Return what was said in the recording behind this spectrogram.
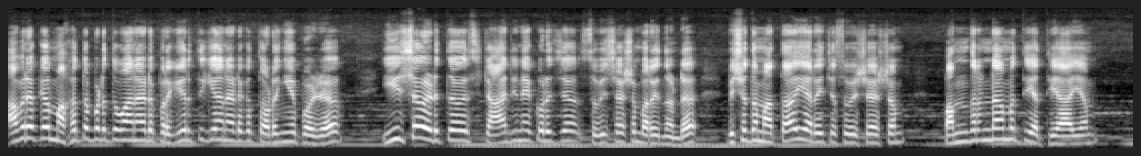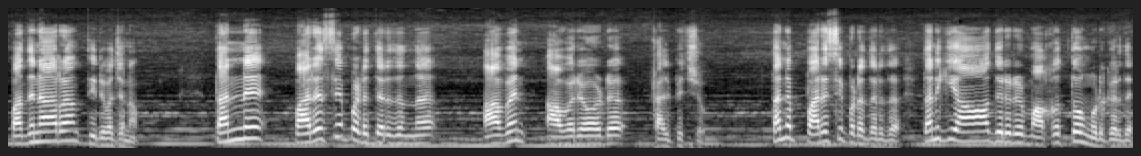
അവരൊക്കെ മഹത്വപ്പെടുത്തുവാനായിട്ട് പ്രകീർത്തിക്കാനായിട്ടൊക്കെ തുടങ്ങിയപ്പോൾ ഈശോ എടുത്ത സ്റ്റാൻഡിനെ കുറിച്ച് സുവിശേഷം പറയുന്നുണ്ട്. വിശുദ്ധ മത്തായി അറിയിച്ച സുവിശേഷം പന്ത്രണ്ടാമത്തെ അധ്യായം പതിനാറാം തിരുവചനം. തന്നെ പരസ്യപ്പെടുത്തരുതെന്ന് അവൻ അവരോട് കൽപ്പിച്ചു. തന്നെ പരസ്യപ്പെടുത്തരുത്. തനിക്ക് യാതൊരു മഹത്വവും കൊടുക്കരുത്.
